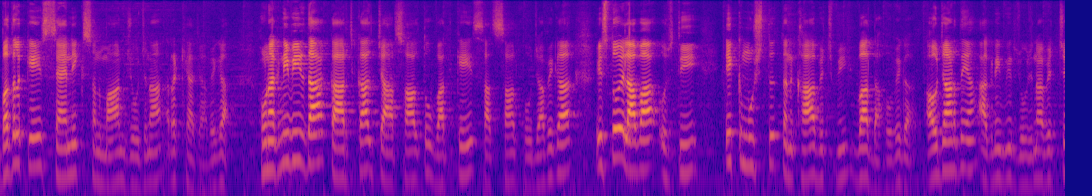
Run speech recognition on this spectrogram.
ਬਦਲ ਕੇ ਸੈਨਿਕ ਸਨਮਾਨ ਯੋਜਨਾ ਰੱਖਿਆ ਜਾਵੇਗਾ। ਹੁਣ ਅਗਨੀਵੀਰ ਦਾ ਕਾਰਜਕਾਲ 4 ਸਾਲ ਤੋਂ ਵੱਧ ਕੇ 7 ਸਾਲ ਹੋ ਜਾਵੇਗਾ। ਇਸ ਤੋਂ ਇਲਾਵਾ ਉਸ ਦੀ ਇੱਕ ਮੁਸ਼ਤ ਤਨਖਾਹ ਵਿੱਚ ਵੀ ਵਾਧਾ ਹੋਵੇਗਾ। ਆਓ ਜਾਣਦੇ ਹਾਂ ਅਗਨੀਵੀਰ ਯੋਜਨਾ ਵਿੱਚ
